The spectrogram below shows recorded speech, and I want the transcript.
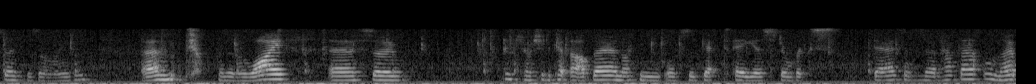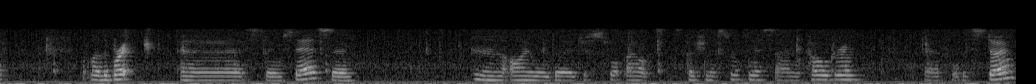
stone for some reason um, I don't know why. Uh, so I should have kept that up there, and I can also get a, a stone brick stair since I don't have that. Oh no, another brick uh, stone stairs. So uh, I will uh, just swap out potion of swiftness and cauldron uh, for the stone,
